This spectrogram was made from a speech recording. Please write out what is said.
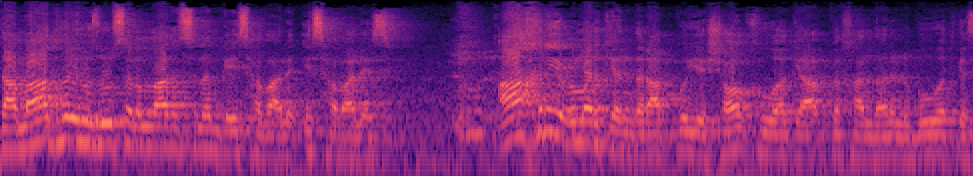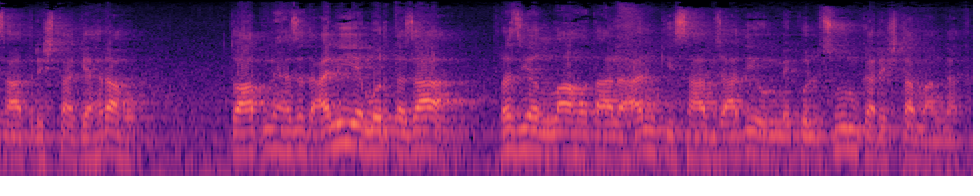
داماد ہوئے حضور صلی اللہ علیہ وسلم کے اس حوالے اس حوالے سے۔ آخری عمر کے اندر آپ کو یہ شوق ہوا کہ آپ کا خاندان نبوت کے ساتھ رشتہ گہرا ہو۔ تو آپ نے حضرت علی مرتضیٰ رضی اللہ تعالی عنہ کی صاحبزادی ام کلثوم کا رشتہ مانگا تھا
